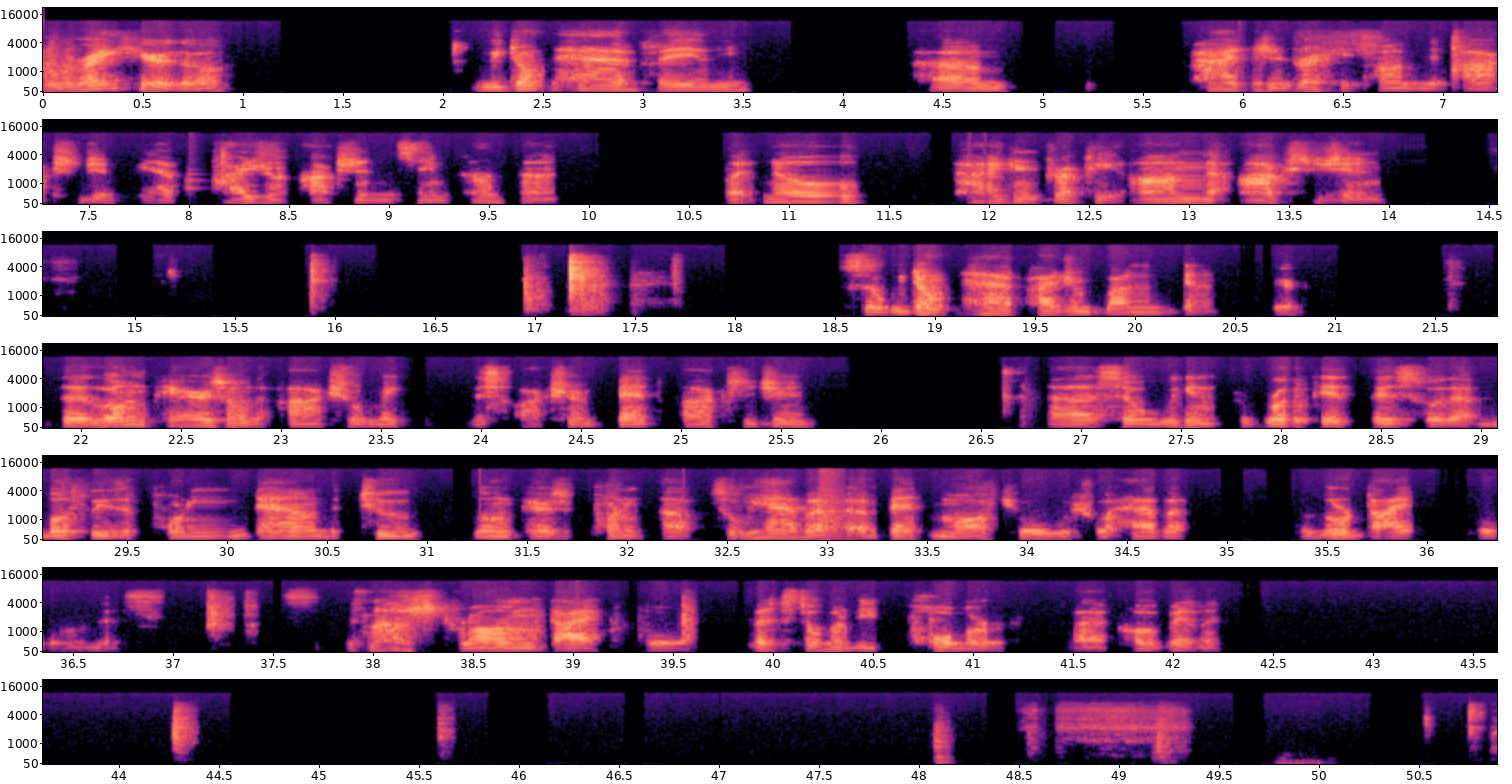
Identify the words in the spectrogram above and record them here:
Right here, though, we don't have any um, hydrogen directly on the oxygen. We have hydrogen oxygen in the same compound, but no hydrogen directly on the oxygen. So we don't have hydrogen bonding down here. The lone pairs on the oxygen will make this oxygen bent oxygen. Uh, so we can rotate this so that both of these are pointing down, the two lone pairs are pointing up. So we have a, a bent molecule which will have a, a little dipole on this. It's not a strong dipole, but it's still going to be polar uh, covalent.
